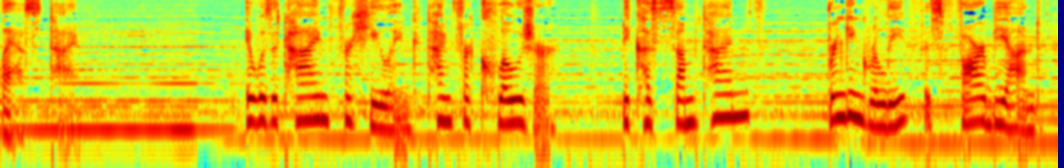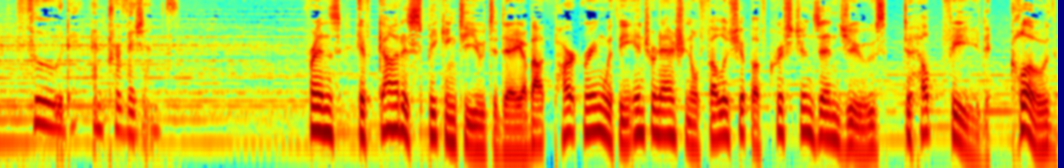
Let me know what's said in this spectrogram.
last time. It was a time for healing, time for closure, because sometimes bringing relief is far beyond food and provisions. Friends, if God is speaking to you today about partnering with the International Fellowship of Christians and Jews to help feed, clothe,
